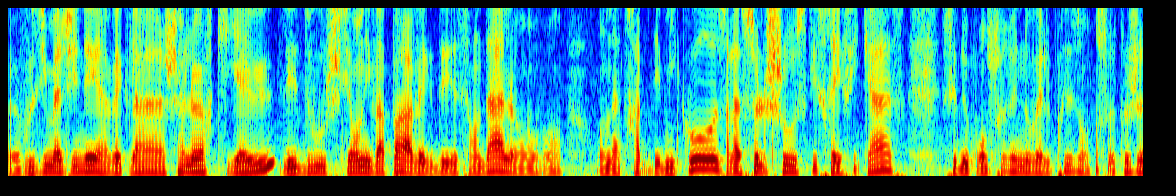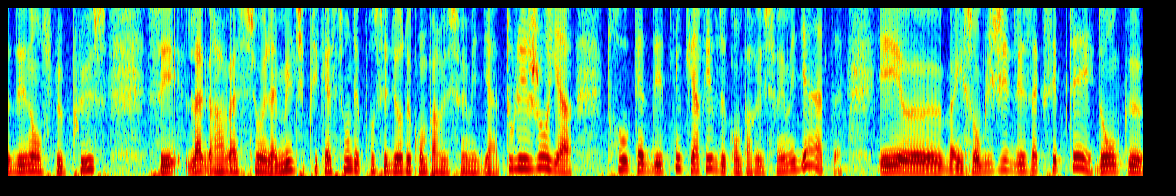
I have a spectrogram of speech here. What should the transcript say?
Vous imaginez avec la chaleur qu'il y a eu, les douches, si on n'y va pas avec des sandales, on attrape des mycoses. La seule chose qui serait efficace, c'est de construire une nouvelle prison. Ce que je dénonce le plus, c'est l'aggravation et la multiplication des procédures de comparution immédiate. Tous les jours, il y a trois ou quatre détenus qui arrivent de comparution immédiate. Et euh, bah, ils sont obligés de les accepter. Donc, euh,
